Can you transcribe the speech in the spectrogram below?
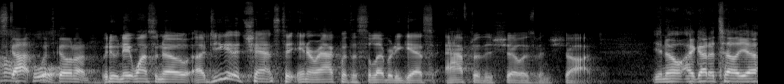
Oh, Scott, cool. what's going on? We do. Nate wants to know uh, Do you get a chance to interact with the celebrity guests after the show has been shot? You know, I got to tell you,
